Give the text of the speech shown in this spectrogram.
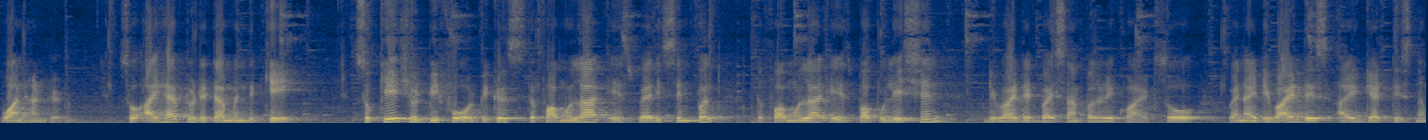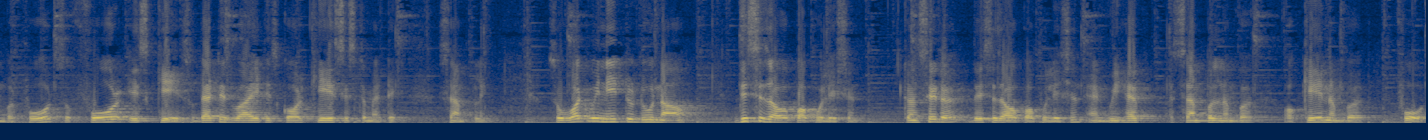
100. So I have to determine the K. So K should be 4 because the formula is very simple the formula is population divided by sample required. So when I divide this, I get this number 4. So 4 is K. So that is why it is called K systematic sampling. So what we need to do now, this is our population. Consider this is our population and we have a sample number or K number 4.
